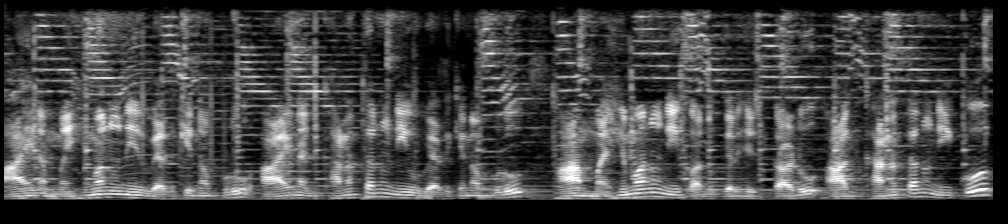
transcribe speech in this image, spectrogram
ఆయన మహిమను నీవు వెతికినప్పుడు ఆయన ఘనతను నీవు వెతికినప్పుడు ఆ మహిమను నీకు అనుగ్రహిస్తాడు ఆ ఘనతను నీకు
